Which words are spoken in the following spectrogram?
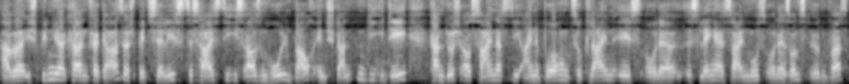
aber ich bin ja kein Vergaserspezialist. Das heißt, die ist aus dem hohlen Bauch entstanden. Die Idee kann durchaus sein, dass die eine Bohrung zu klein ist oder es länger sein muss oder sonst irgendwas.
